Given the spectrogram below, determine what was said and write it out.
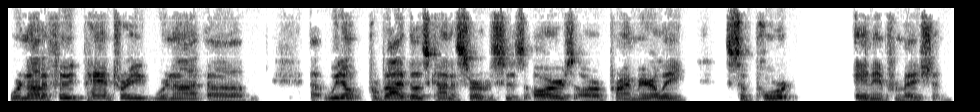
We're not a food pantry. We're not uh, uh, we don't provide those kind of services. Ours are primarily support and information.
